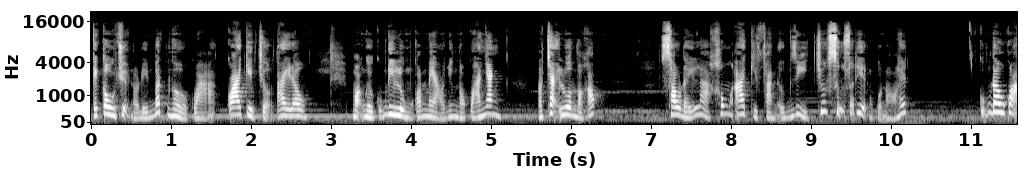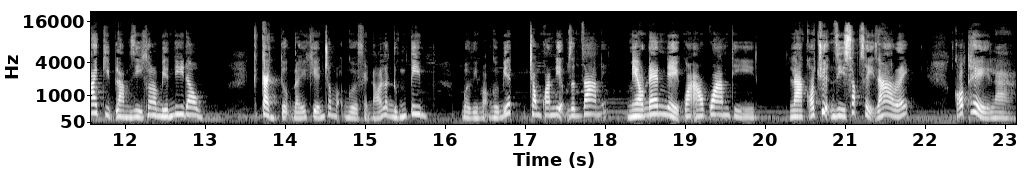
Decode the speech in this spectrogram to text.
cái câu chuyện nó đến bất ngờ quá có ai kịp trở tay đâu. Mọi người cũng đi lùng con mèo nhưng nó quá nhanh nó chạy luôn vào góc. Sau đấy là không ai kịp phản ứng gì trước sự xuất hiện của nó hết. Cũng đâu có ai kịp làm gì khi nó biến đi đâu. Cái cảnh tượng đấy khiến cho mọi người phải nói là đứng tim. Bởi vì mọi người biết trong quan niệm dân gian ấy, mèo đen nhảy qua áo quan thì là có chuyện gì sắp xảy ra rồi đấy. Có thể là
